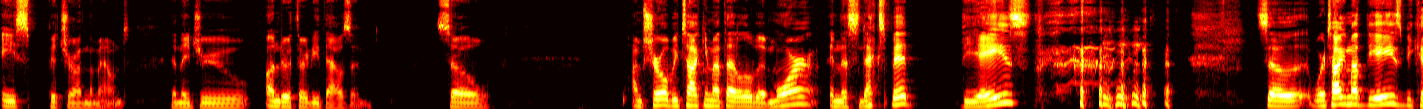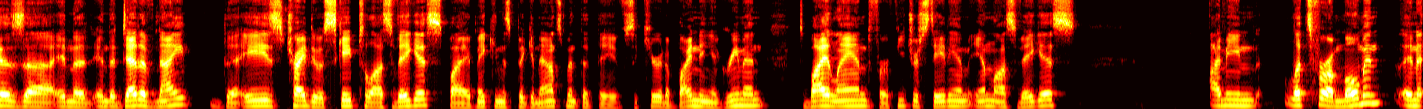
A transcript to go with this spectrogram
ace pitcher on the mound, and they drew under 30,000. So I'm sure we'll be talking about that a little bit more in this next bit. The A's. so we're talking about the A's because uh, in the in the dead of night, the A's tried to escape to Las Vegas by making this big announcement that they've secured a binding agreement to buy land for a future stadium in Las Vegas. I mean, let's for a moment in a,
